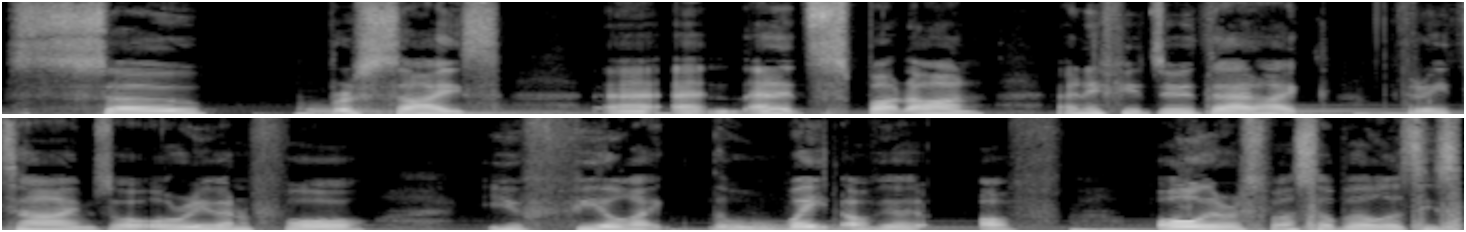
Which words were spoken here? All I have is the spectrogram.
so precise and, and, and it's spot on and if you do that like three times or, or even four you feel like the weight of your of all your responsibilities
